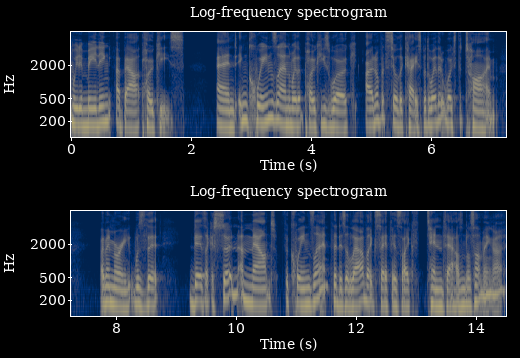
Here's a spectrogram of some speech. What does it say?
We had a meeting about pokies. And in Queensland, the way that pokies work, I don't know if it's still the case, but the way that it worked at the time, by memory, was that there's like a certain amount for Queensland that is allowed. Like, say, if there's like 10,000 or something, right?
